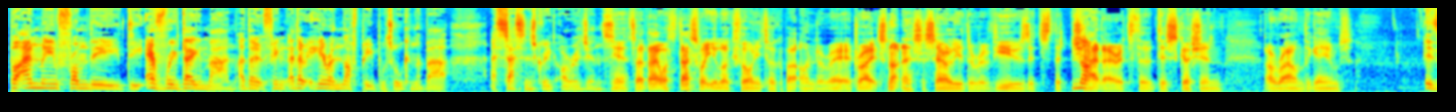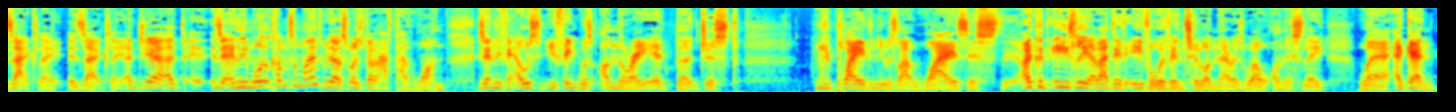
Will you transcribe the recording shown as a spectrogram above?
but I mean from the the everyday man. I don't think I don't hear enough people talking about Assassin's Creed Origins. Yeah, so that was that's what you look for when you talk about underrated, right? It's not necessarily the reviews; it's the No. chatter, it's the discussion around the games. Exactly, exactly. And yeah, uh, is there any more that come to mind? We don't I suppose we don't have to have one. Is there anything else that you think was underrated that just you played and you was like, why is this? I could easily have added Evil Within two on there as well. Honestly, where again,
